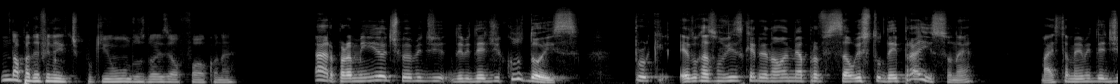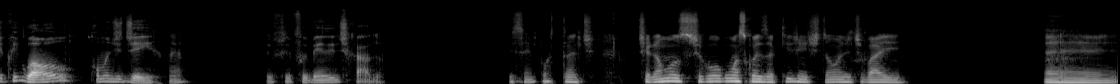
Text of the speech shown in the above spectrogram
Não dá pra definir, tipo, que um dos dois é o foco, né? Cara, pra mim, eu, tipo, eu me, de- me dedico os dois. Porque educação física, querendo ou não, é minha profissão, eu estudei pra isso, né? Mas também me dedico igual como DJ, né? Eu fui fui bem dedicado. Isso é importante. Chegamos, chegou algumas coisas aqui, gente, então a gente vai. É...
